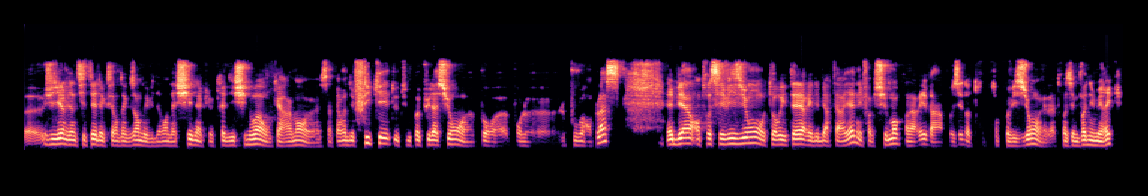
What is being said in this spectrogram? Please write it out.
Euh, Julien vient de citer l'excellent exemple, évidemment, de la Chine avec le crédit chinois, où carrément, euh, ça permet de fliquer toute une population pour, pour le, le, pouvoir en place. Eh bien, entre ces visions autoritaires et libertariennes, il faut absolument qu'on arrive à imposer notre propre vision, la troisième voie numérique,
